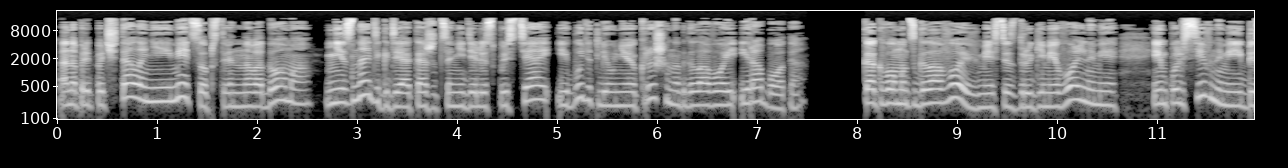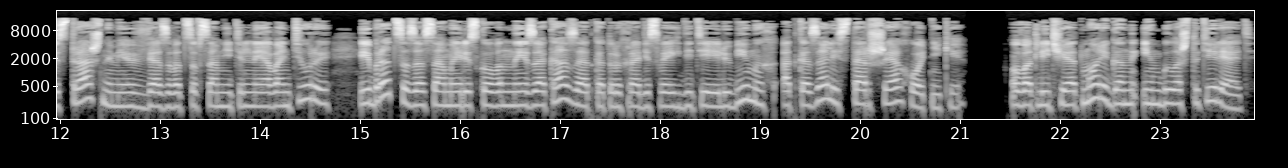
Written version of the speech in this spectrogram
Она предпочитала не иметь собственного дома, не знать, где окажется неделю спустя и будет ли у нее крыша над головой и работа как в омут с головой вместе с другими вольными, импульсивными и бесстрашными ввязываться в сомнительные авантюры и браться за самые рискованные заказы, от которых ради своих детей и любимых отказались старшие охотники. В отличие от Мориган, им было что терять.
